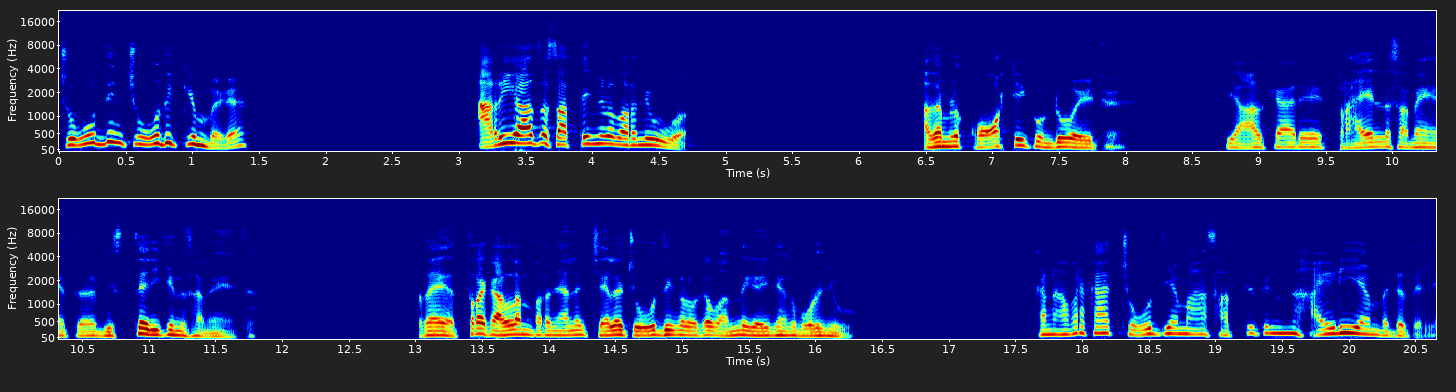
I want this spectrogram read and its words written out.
ചോദ്യം ചോദിക്കുമ്പോൾ അറിയാത്ത സത്യങ്ങൾ പറഞ്ഞു പോവുക. അത് നമ്മൾ കോർട്ടിൽ കൊണ്ടുപോയിട്ട് ഈ ആൾക്കാരെ ട്രയലിന്റെ സമയത്ത് വിസ്തരിക്കുന്ന സമയത്ത്. അതായത് എത്ര കള്ളം പറഞ്ഞാലും ചില ചോദ്യങ്ങളൊക്കെ വന്നു കഴിഞ്ഞ് അങ്ങ് പൊളിഞ്ഞു പോകും. കാരണം അവർക്ക് ആ ചോദ്യം ആ സത്യത്തിൽ നിന്ന് ഹൈഡ് ചെയ്യാൻ പറ്റത്തില്ല.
